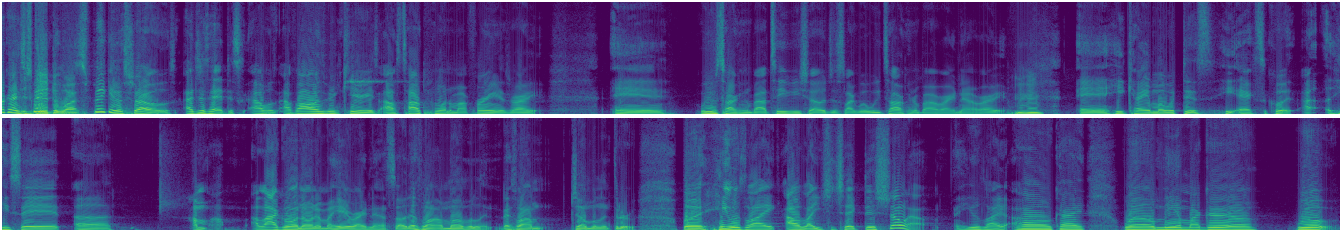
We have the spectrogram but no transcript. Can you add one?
Okay, It's speak- good to watch. Speaking of shows, I just had this. I was. I've always been curious. I was talking to one of my friends, right, and we was talking about TV show, just like what we talking about right now, right? Mm-hmm. And he came up with this. He asked a question. He said, uh, I'm, I'm a lot going on in my head right now, so that's why I'm mumbling. That's why I'm jumbling through. But he was like, I was like, you should check this show out. And he was like, oh, okay. Well, me and my girl, will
